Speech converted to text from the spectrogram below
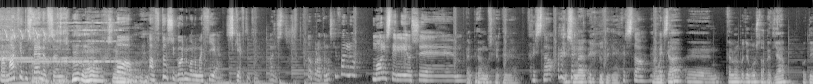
Τα μάτια του στένεψαν. Ω, αυτό σηκώνει μονομαχία, σκέφτηκε. Ορίστε. Το πρώτο μας κεφάλαιο μόλις τελείωσε. Ελπίδα μου συγχαρητήρια. Ευχαριστώ. Ήσουν εκπληκτική. Ευχαριστώ. Ευχαριστώ. Πραγματικά ε, θέλω να πω και εγώ στα παιδιά ότι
